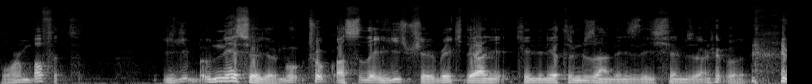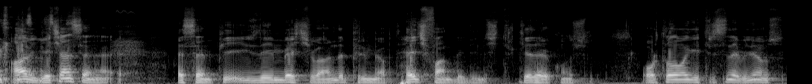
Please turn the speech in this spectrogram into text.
Warren Buffett. İlgi, bunu niye söylüyorum? Bu çok aslında ilginç bir şey. Belki de hani kendini yatırımcı zanneden izleyicilerimize örnek olur. Abi geçen sene S&P %25 civarında prim yaptı. Hedge fund dediğimiz Türkiye'de konuşuldu. Ortalama getirisi ne biliyor musun?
